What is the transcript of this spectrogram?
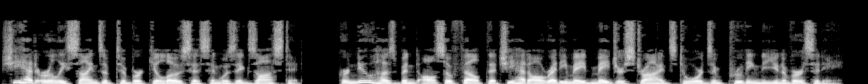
She had early signs of tuberculosis and was exhausted. Her new husband also felt that she had already made major strides towards improving the university.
